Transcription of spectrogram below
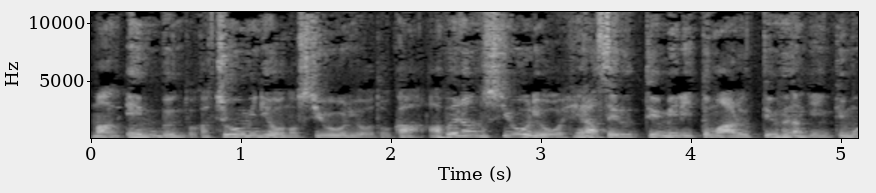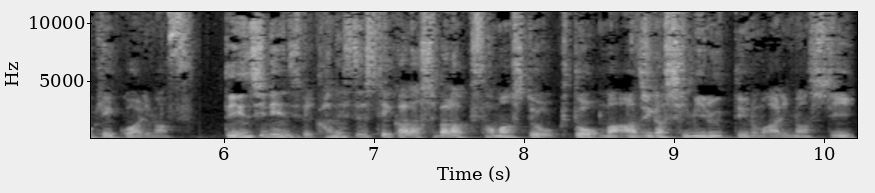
まあ塩分とか調味料の使用量とか油の使用量を減らせるっていうメリットもあるっていう風な研究も結構あります。電子レンジで加熱してからしばらく冷ましておくと、まあ味が染みるっていうのもありますし、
